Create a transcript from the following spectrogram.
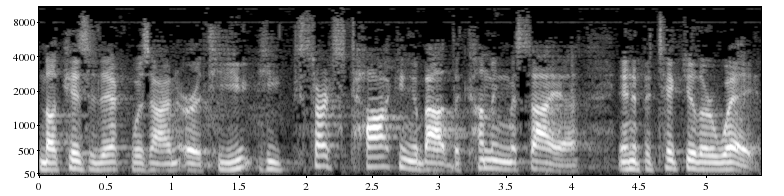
Melchizedek was on earth, he, he starts talking about the coming Messiah in a particular way.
